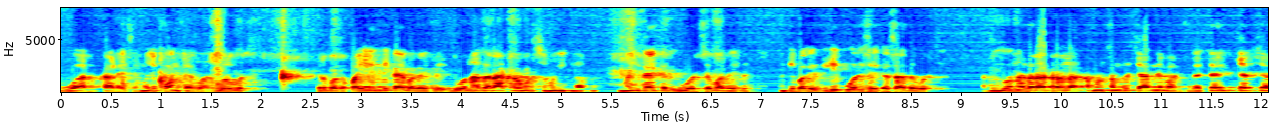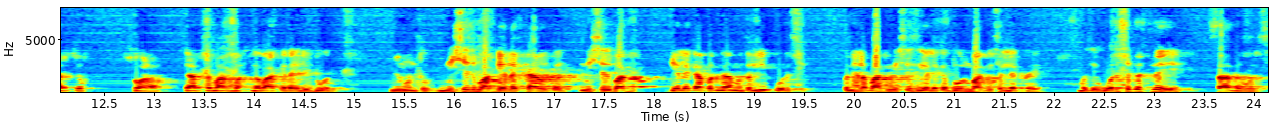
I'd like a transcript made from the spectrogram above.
वार काढायचा. म्हणजे कोणता वार? बरोबर. तर बघा पहिल्यांदा काय बघायचं? दोन हजार अठरा वर्ष बघितलं आपण. म्हणजे काय करायचं? वर्ष बघायचं. आणि ते बघायचं लीप वर्ष आहे का साधं वर्ष? आता दोन हजार अठराला आपण समजा चारने भाग दिला. चार चार चार चौक सोळा. चारचा भाग बसला बाकी राहिले दोन. मी म्हणतो निशेष भाग गेला काय होतं? निशेष भाग गेला का आपण काय म्हणतो? लीप वर्ष पण ह्याला भाग निशेष गेले का? दोन भाग शिल्लक राहील. म्हणजे वर्ष कसलं हे? साधं वर्ष.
